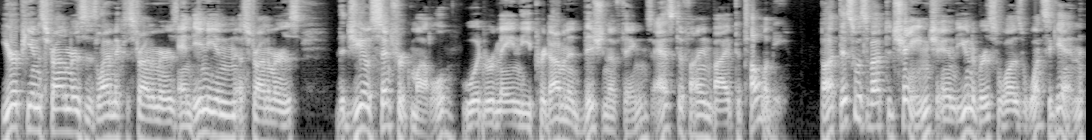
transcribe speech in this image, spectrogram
European astronomers, Islamic astronomers, and Indian astronomers, the geocentric model would remain the predominant vision of things as defined by Ptolemy. But this was about to change, and the universe was once again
